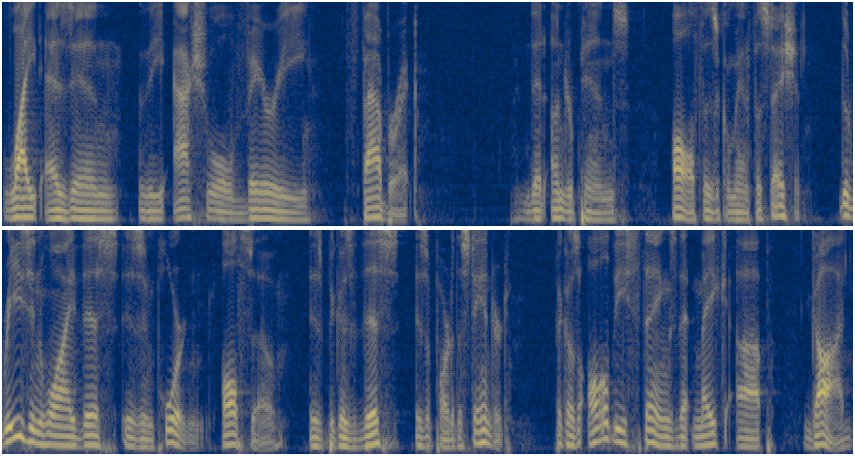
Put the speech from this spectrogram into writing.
Light as in the actual very fabric that underpins all physical manifestation. The reason why this is important also is because this is a part of the standard. Because all these things that make up God,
